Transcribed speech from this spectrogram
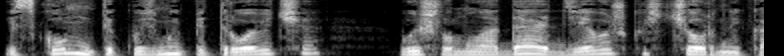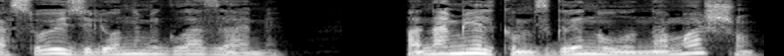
Из комнаты Кузьмы Петровича вышла молодая девушка с черной косой и зелеными глазами. Она мельком взглянула на Машу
